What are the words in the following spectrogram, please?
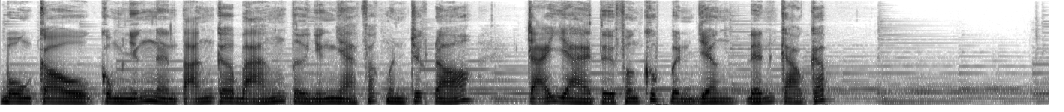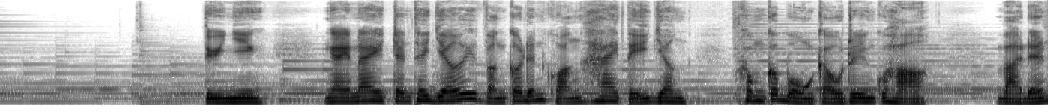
bồn cầu cùng những nền tảng cơ bản từ những nhà phát minh trước đó trải dài từ phân khúc bình dân đến cao cấp. Tuy nhiên, ngày nay trên thế giới vẫn có đến khoảng 2 tỷ dân không có bồn cầu riêng của họ và đến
